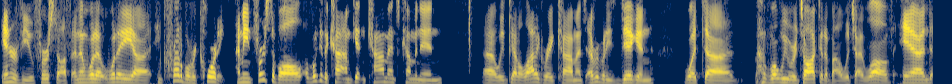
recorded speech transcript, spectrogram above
interview first off, and then what a what a uh, incredible recording. I mean, first of all, look at the com- I'm getting comments coming in. Uh, we've got a lot of great comments. Everybody's digging what uh, what we were talking about, which I love. And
